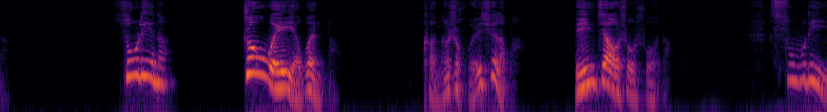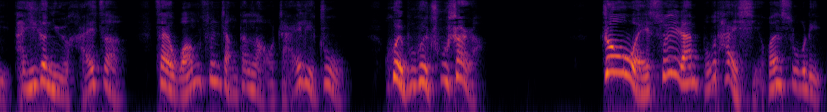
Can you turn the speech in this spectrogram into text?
了。苏丽呢？周伟也问道：“可能是回去了吧？”林教授说道：“苏丽，她一个女孩子，在王村长的老宅里住，会不会出事儿啊？”周伟虽然不太喜欢苏丽，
